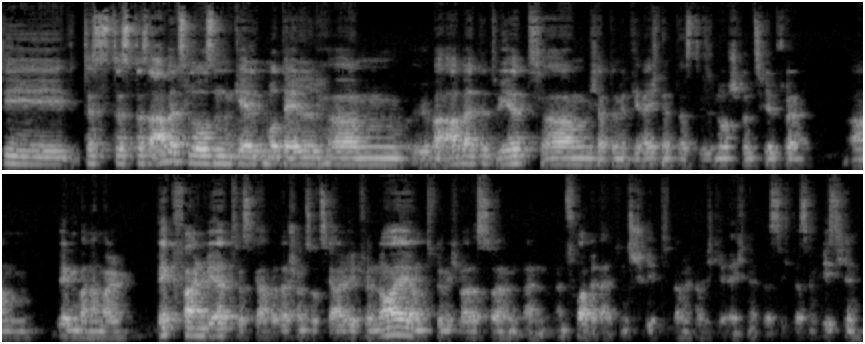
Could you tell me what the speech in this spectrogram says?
die, das, das, das Arbeitslosengeldmodell ähm, überarbeitet wird. Ähm, ich habe damit gerechnet, dass diese Notstandshilfe ähm, irgendwann einmal wegfallen wird. Es gab ja da schon Sozialhilfe neu und für mich war das so ein, ein, ein Vorbereitungsschritt. Damit habe ich gerechnet, dass sich das ein bisschen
